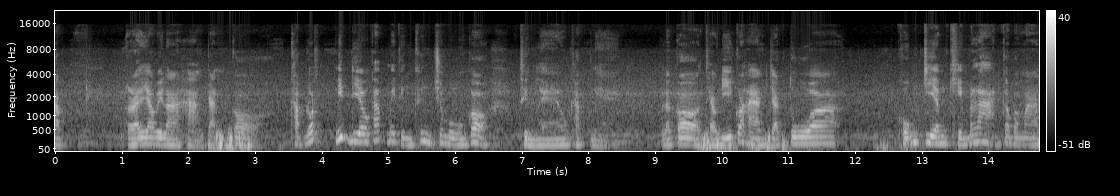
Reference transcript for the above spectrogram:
ครับ ระยะเวลาห่างกันก็ขับรถนิดเดียวครับ ไม่ถึงครึ่งชั่วโมงก็ถึงแล้วครับเนี่ยแล้วก็แถวนี้ก็ห่างจากตัวโขงเจียมเข็มราชก็ประมาณ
